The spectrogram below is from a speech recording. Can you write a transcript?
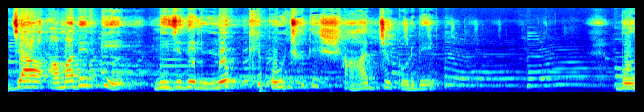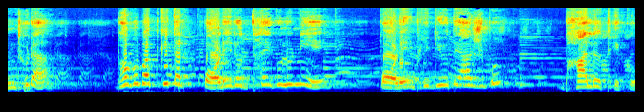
যা আমাদেরকে নিজেদের লক্ষ্যে পৌঁছতে সাহায্য করবে? বন্ধুরা, ভগবদ্গীতার পরের অধ্যায়গুলো নিয়ে পরের ভিডিওতে আসব। ভালো থেকো।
